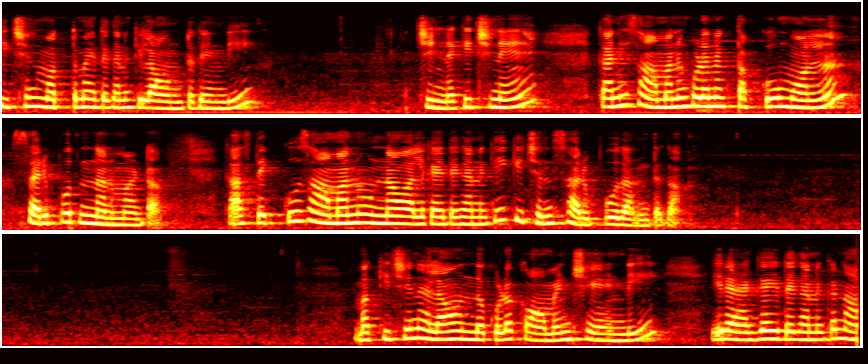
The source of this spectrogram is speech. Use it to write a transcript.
కిచెన్ మొత్తం అయితే కనుక ఇలా ఉంటుందండి. చిన్న కిచెనే కానీ సామాను కూడా నాకు తక్కువ మూలన సరిపోతుంది అనమాట కాస్త ఎక్కువ సామాను ఉన్న వాళ్ళకైతే కనుక కిచెన్ సరిపోదు అంతగా. మా కిచెన్ ఎలా ఉందో కూడా కామెంట్ చేయండి. ఈ ర్యాగ్ అయితే కనుక నా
